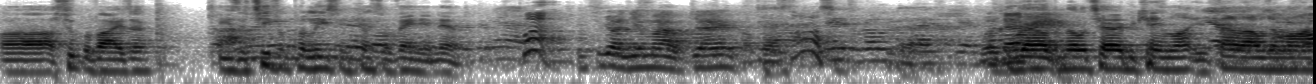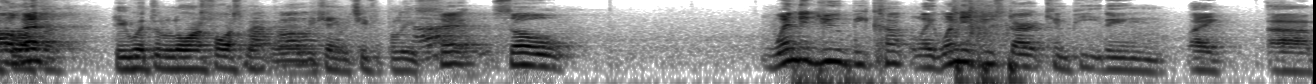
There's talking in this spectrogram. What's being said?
uh, a supervisor. He's the chief of police in Pennsylvania now. What? What you got in your mouth, James? Awesome. What He you got out the military, became law. He found out I was in law Okay. enforcement. He went through the law enforcement and became the chief of police. Okay, so when did you become like when did you start competing like um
